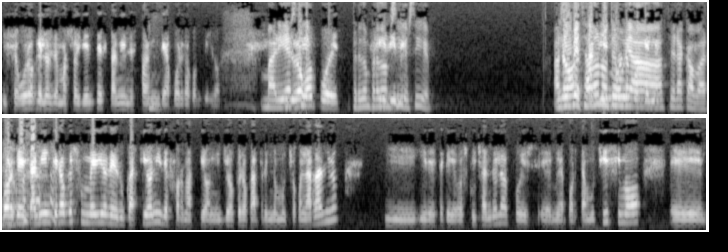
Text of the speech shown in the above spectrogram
Y seguro que los demás oyentes también están de acuerdo conmigo. María, y es luego, que- pues... Perdón, perdón, sigue, sigue. Has No, empezado, no te voy bueno, a porque me- hacer acabar. Porque también creo que es un medio de educación y de formación. Yo creo que aprendo mucho con la radio y, desde que llevo escuchándola, pues eh, me aporta muchísimo, eh,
